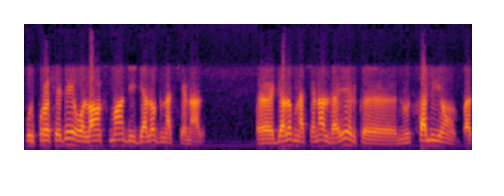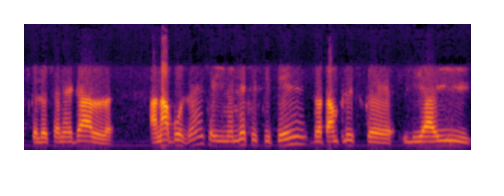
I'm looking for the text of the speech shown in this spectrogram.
pour procéder au lancement du dialogue national. Euh, dialogue national d'ailleurs que nous saluons parce que le Sénégal en a besoin, c'est une nécessité, d'autant plus qu'il y a eu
